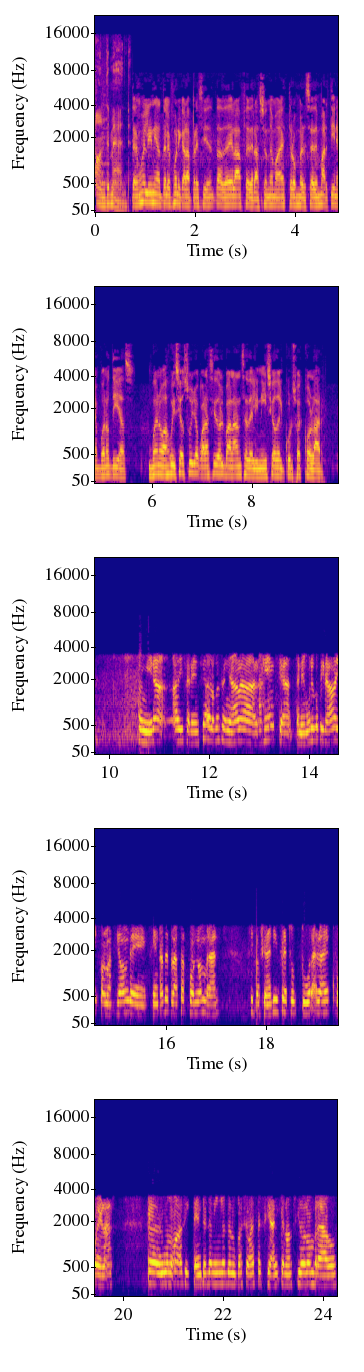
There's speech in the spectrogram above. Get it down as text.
On Demand. Tenemos en línea telefónica a la presidenta de la Federación de Maestros, Mercedes Martínez. Buenos días. Bueno, a juicio suyo, ¿cuál ha sido el balance del inicio del curso escolar? Pues mira, a diferencia de lo que señala la agencia, tenemos recopilada información de cientos de plazas por nombrar, situaciones de infraestructura en las escuelas, unos asistentes de niños de educación especial que no han sido nombrados,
